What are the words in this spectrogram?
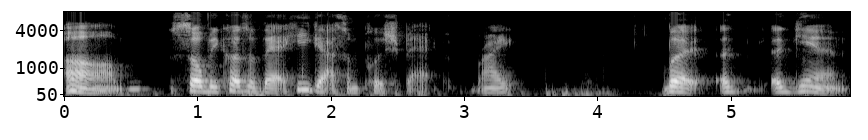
Um, so because of that, he got some pushback, right? But uh, again,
